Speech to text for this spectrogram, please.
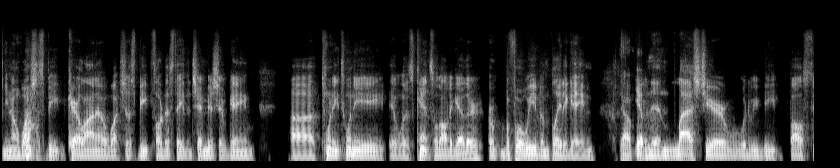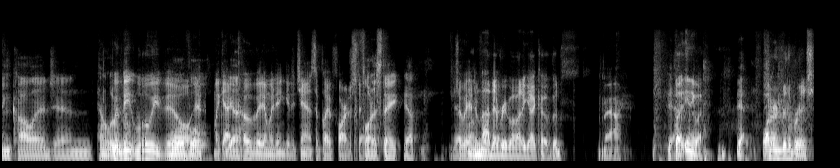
you know, watch us beat Carolina, watch us beat Florida State the championship game. Uh, 2020, it was canceled altogether, or before we even played a game. Yep. Yep. And then last year, would we beat Boston College and And we beat Louisville. Louisville, and we got yeah. COVID, and we didn't get a chance to play Florida State. Florida State? Yep. So we had Well, to not forfeit. everybody got COVID. Yeah. Yeah. But anyway, yeah. water under the bridge.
